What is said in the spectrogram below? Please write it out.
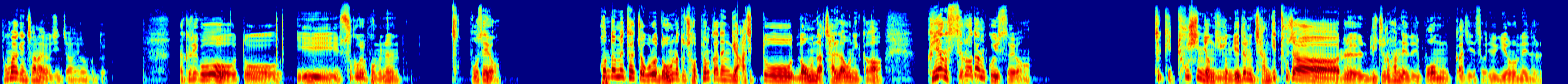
정말 괜찮아요, 진짜 여러분들. 자, 그리고 또 이 수급을 보면은 보세요. 펀더멘탈적으로 너무나도 저평가된 게 아직도 너무나 잘 나오니까 그냥 쓸어 담고 있어요. 특히 투신 연기금 얘들은 장기 투자를 위주로 하는 애들 보험까지 해서 이런 애들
